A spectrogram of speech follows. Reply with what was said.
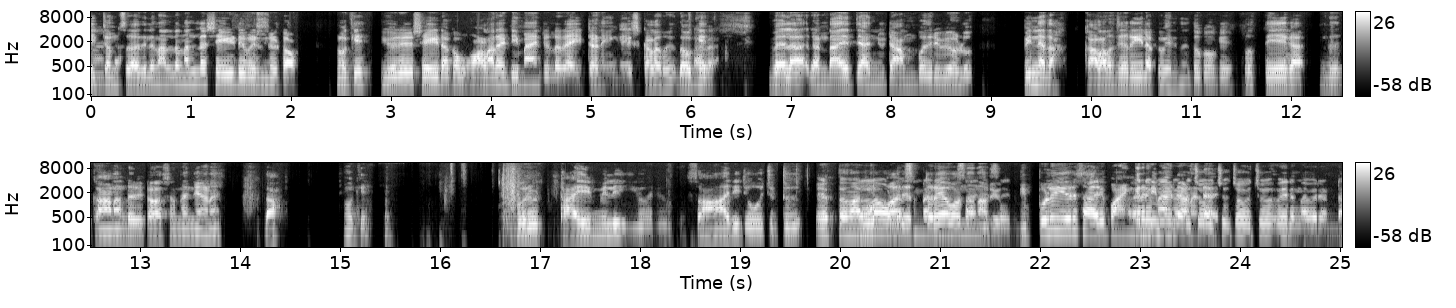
ഐറ്റംസ് അതിൽ നല്ല നല്ല ഷെയ്ഡ് വരുന്നുണ്ട് കേട്ടോ. നോക്കി ഈ ഒരു ഷെയ്ഡ് ഒക്കെ വളരെ ഡിമാൻഡ് ഉള്ള ഒരു ഐറ്റം ആണ്. ഇംഗ്ലീഷ് കളർ ഇതൊക്കെ. വില രണ്ടായിരത്തി അഞ്ഞൂറ്റി അമ്പത് രൂപയുള്ളൂ. പിന്നെ ഇതാ കളർ ജെറിയിലൊക്കെ വരുന്നത്. ഇതൊക്കെ നോക്കി പ്രത്യേക ഇത് കാണേണ്ട ഒരു കളക്ഷൻ തന്നെയാണ്. ഇതാ നോക്കി ഒരു ടൈമിൽ ഈ ഒരു സാരി ചോദിച്ചിട്ട് എത്രയോ നല്ല ആൾക്കാര് orders എത്രയാ ഉണ്ടായിരുന്ന വന്നെന്ന് അറിയോ? sarees ഇപ്പോഴും ഈ ഒരു സാരി ഭയങ്കര ഡിമാൻഡ് ആണ് ചോദിച്ചു വരുന്നവരുണ്ട്.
